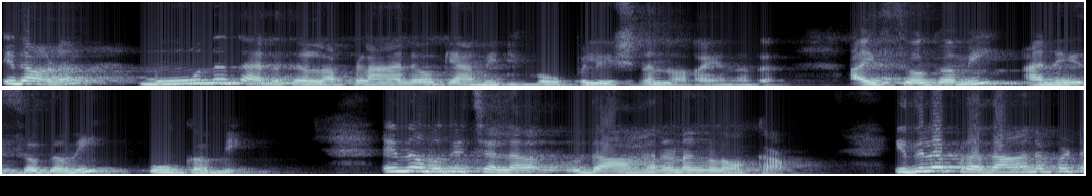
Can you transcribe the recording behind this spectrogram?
ഇതാണ് മൂന്ന് തരത്തിലുള്ള പ്ലാനോ ഗാമീറ്റിക് പോപ്പുലേഷൻ എന്ന് പറയുന്നത്. ഐസോഗമി അനൈസോഗമി ഊഗമി. ഇനി നമുക്ക് ചില ഉദാഹരണങ്ങൾ നോക്കാം. ഇതിലെ പ്രധാനപ്പെട്ട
